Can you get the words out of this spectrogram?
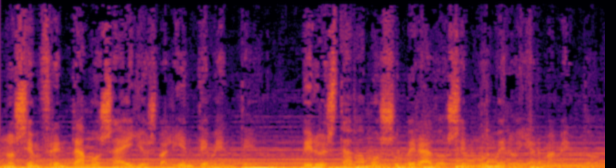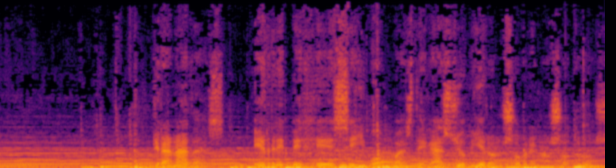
Nos enfrentamos a ellos valientemente, pero estábamos superados en número y armamento. Granadas, RPGs y bombas de gas llovieron sobre nosotros.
